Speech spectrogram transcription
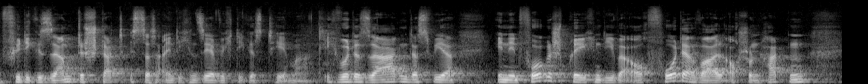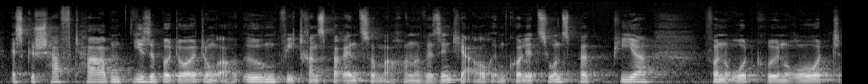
für die gesamte Stadt ist das eigentlich ein sehr wichtiges Thema. Ich würde sagen, dass wir in den Vorgesprächen, die wir auch vor der Wahl auch schon hatten, es geschafft haben, diese Bedeutung auch irgendwie transparent zu machen. Und wir sind ja auch im Koalitionspapier von Rot-Grün-Rot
